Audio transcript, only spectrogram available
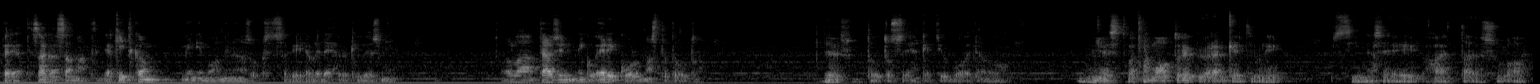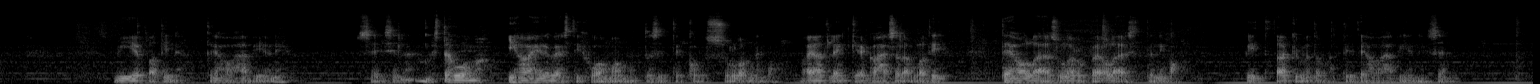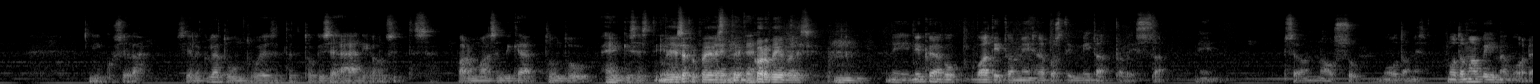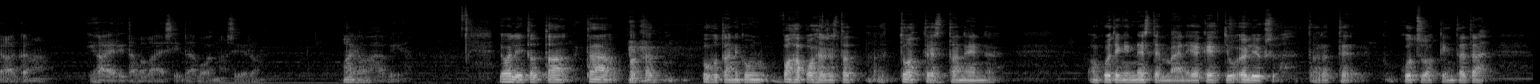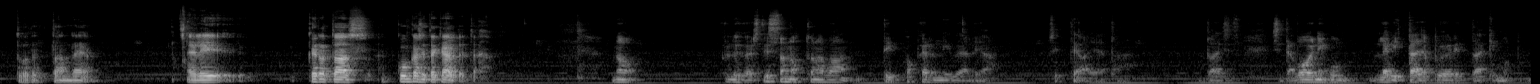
periaatteessa aika samat. Ja kitkan minimoiminen suksissakin ja vedenhylkivyys, niin ollaan täysin niin kuin eri kulmasta tultu, yes. tultu siihen ketjun voiteluun. Ja sitten vaikka moottoripyörän ketju, niin siinä se ei haittaa, jos sulla on 5 watin tehohäviö, niin se ei siellä Mistä huomaa. ihan hirveästi huomaa, mutta sitten kun sulla on niin kun ajat lenkkiä 200 watin teholla ja sulla rupeaa olemaan sitten niin 5 tai 10 wattia tehohäviö, niin se niin kuin siellä, siellä kyllä tuntuu ja sitten toki se ääni on sitten se varmaan se, mikä tuntuu henkisesti. Niin se rupeaa sitten korvien välissä. Mm. Niin, nykyään kun vatit on niin helposti mitattavissa, niin se on noussut muutamis, muutaman viime vuoden aikana ihan eri tavalla esiin tämä voimansiirron Aivan. häviö. Joo, eli tota, tämä, vaikka puhutaan niin kuin vahapohjaisesta tuotteesta, niin on kuitenkin nestemäinen ja ketjuöljyksi taidatte kutsuakin tätä tuotettanne. Eli kerrotaan, kuinka sitä käytetään? No, lyhyesti sanottuna vaan tippa per nivel ja sitten ajetaan. Tai siis sitä voi niin kuin levittää ja pyörittääkin, mutta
